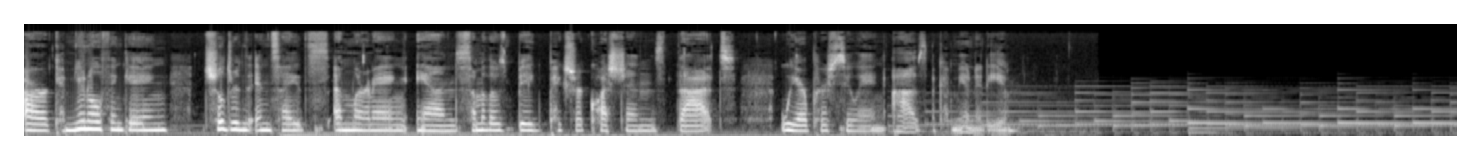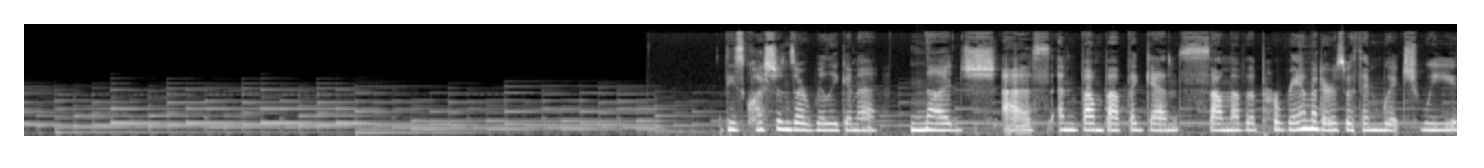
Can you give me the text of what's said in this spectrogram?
our communal thinking, children's insights and learning, and some of those big picture questions that we are pursuing as a community? These questions are really going to nudge us and bump up against some of the parameters within which we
